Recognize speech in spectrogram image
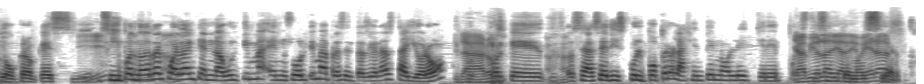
yo creo que sí. Sí, pues no recuerdan que en la última, en su última presentación hasta lloró. Claro. Porque, Ajá. o sea, se disculpó, pero la gente no le cree. Pues, Ya vio la de no es cierto.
